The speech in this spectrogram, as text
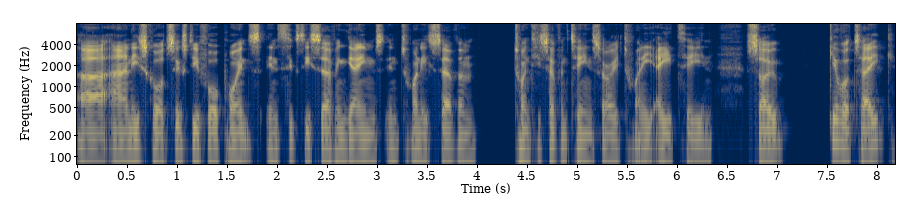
Uh, and he scored 64 points in 67 games in 27, 2017, sorry, 2018. So give or take,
